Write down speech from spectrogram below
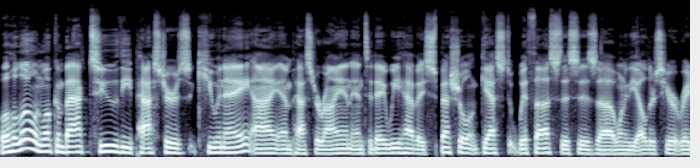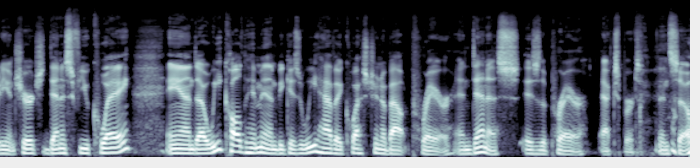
Well, hello and welcome back to the Pastor's Q&A. I am Pastor Ryan and today we have a special guest with us. This is uh, one of the elders here at Radiant Church, Dennis Fuqua, and uh, we called him in because we have a question about prayer and Dennis is the prayer expert. And so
